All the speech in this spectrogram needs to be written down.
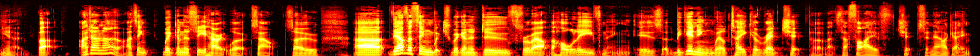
you know. But I don't know. I think we're going to see how it works out. So uh, the other thing which we're going to do throughout the whole evening is at the beginning we'll take a red chip. Uh, that's the five chips in our game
